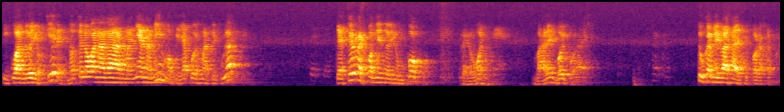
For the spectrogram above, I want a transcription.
y cuando ellos quieren, no te lo van a dar mañana mismo, que ya puedes matricularte. Te estoy respondiendo yo un poco, pero bueno, ¿vale? Voy por ahí. ¿Tú qué me ibas a decir, por ejemplo?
